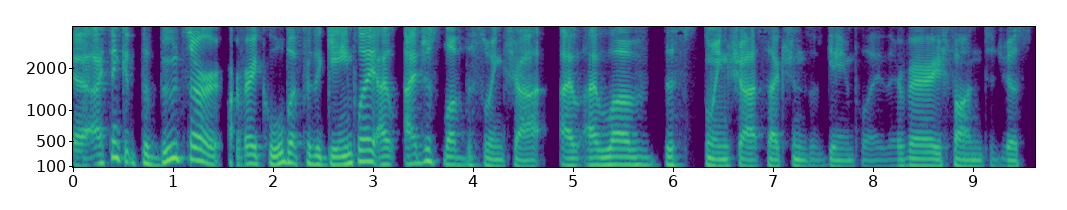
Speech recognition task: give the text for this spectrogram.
Yeah, I think the boots are are very cool, but for the gameplay, I I just love the swing shot. I I love the swing shot sections of gameplay. They're very fun to just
